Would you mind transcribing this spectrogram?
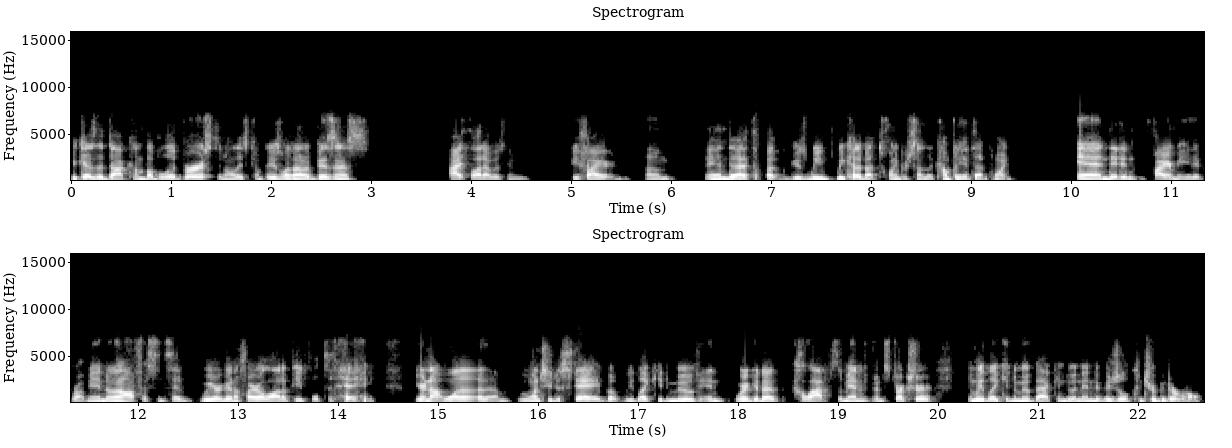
because the dot com bubble had burst and all these companies went out of business, I thought I was going to be fired. Um, and I thought because we we cut about twenty percent of the company at that point, and they didn't fire me. They brought me into an office and said, "We are going to fire a lot of people today. You're not one of them. We want you to stay, but we'd like you to move in. We're going to collapse the management structure, and we'd like you to move back into an individual contributor role."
